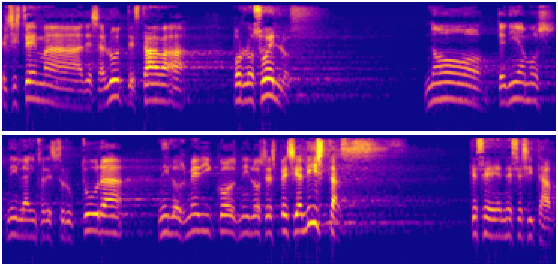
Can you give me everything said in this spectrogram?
el sistema de salud estaba por los suelos, no teníamos ni la infraestructura, ni los médicos, ni los especialistas que se necesitaban.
